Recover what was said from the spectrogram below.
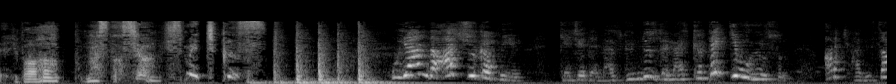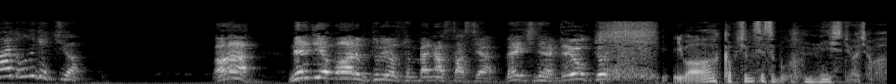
Eyvah, bu Nastasya, hizmetçi kız. Uyan da aç şu kapıyı. Gece demez gündüz demez köpek gibi uyursun. Aç hadi saat onu geçiyor. Aa, ne diye bağırıp duruyorsun ben Astasya? Belki de evde yoktur. Eyvah, kapıcının sesi bu. Ne istiyor acaba?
